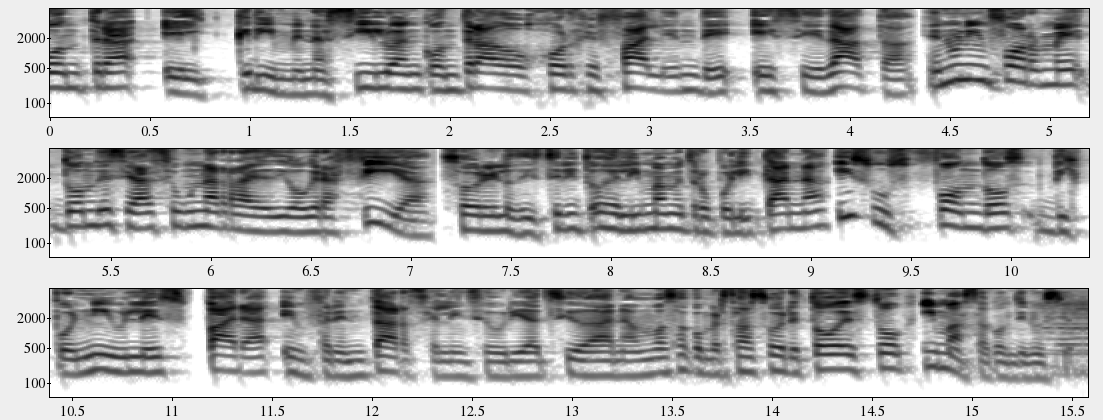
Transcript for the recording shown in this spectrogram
contra el crimen. Así lo ha encontrado Jorge Fallen de S-Data en un informe donde se hace una radiografía sobre los distritos de Lima Metropolitana y sus fondos disponibles para enfrentarse a la inseguridad ciudadana. Vamos a conversar sobre todo esto y más a continuación.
